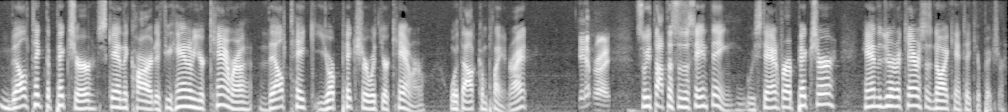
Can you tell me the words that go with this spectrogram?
they'll take the picture, scan the card. If you hand them your camera, they'll take your picture with your camera without complaint, right? Yep. Right. So we thought this was the same thing. We stand for our picture, hand the dude our camera, says, "No, I can't take your picture."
